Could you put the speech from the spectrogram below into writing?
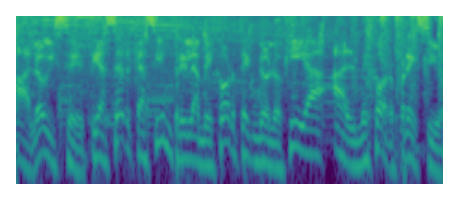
Aloice te acerca siempre la mejor tecnología al mejor precio.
